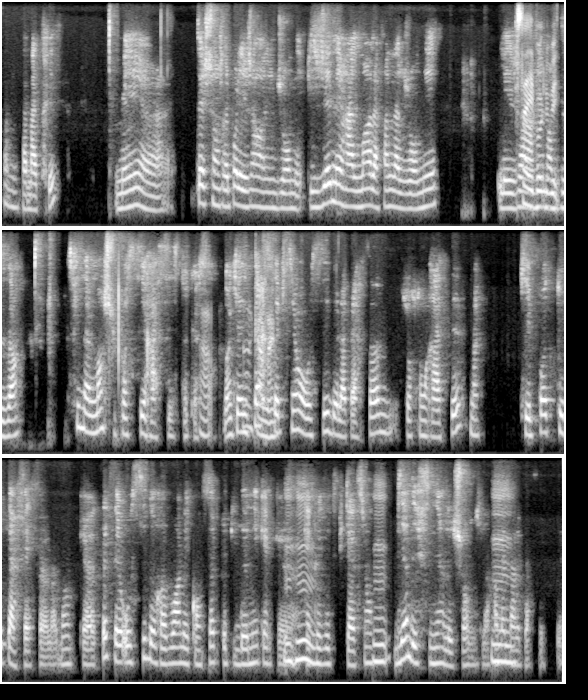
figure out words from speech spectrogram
ça m'attriste. Mais euh, je ne changerai pas les gens en une journée. Puis généralement, à la fin de la journée, les gens en disant finalement, je ne suis pas si raciste que ça. Ah. Donc, il y a une ah, perception aussi de la personne sur son racisme qui n'est pas tout à fait ça. Donc, euh, c'est aussi de revoir les concepts et puis donner quelques, mm-hmm. quelques explications, mm. bien définir les choses, là, remettre dans mm. les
